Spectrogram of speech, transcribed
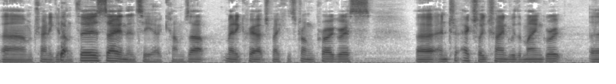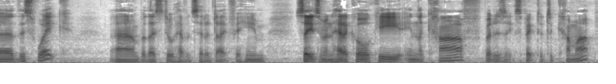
Um, training again Yep. on Thursday, and then see how it comes up. Matty Crouch making strong progress, uh, and tra- actually trained with the main group uh, this week, um, but they still haven't set a date for him. Seedsman had a corky in the calf, but is expected to come up.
